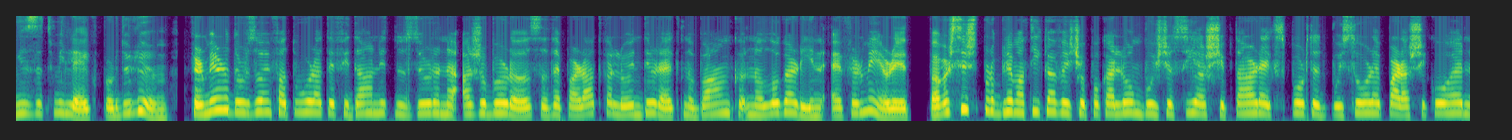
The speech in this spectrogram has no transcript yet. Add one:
njëzet mijë lekë për dylym. Fermerët dorëzojnë faturat e fidanit në zyrën e AZHBR-së dhe paratë kalojnë direkt në bankë në llogarinë e fermerit. Pavarësisht problematikave që po kalon bujqësia shqiptare, eksportet bujqësore parashikohen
